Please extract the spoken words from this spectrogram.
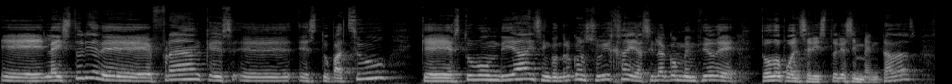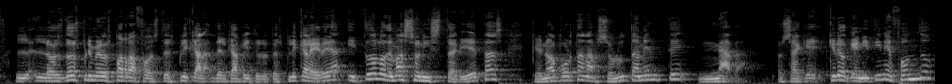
eh, la historia de Frank es, eh, que estuvo un día y se encontró con su hija y así la convenció de todo pueden ser historias inventadas. Los dos primeros párrafos te explica del capítulo te explica la idea y todo lo demás son historietas que no aportan absolutamente nada. O sea que creo que ni tiene fondo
